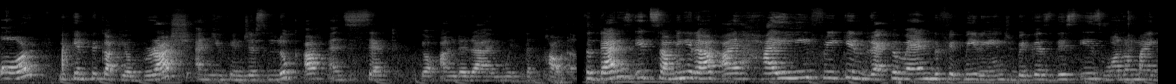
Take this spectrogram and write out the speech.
or you can pick up your brush and you can just look up and set your under eye with the powder. So that is it summing it up. I highly freaking recommend the Fit Me range because this is one of my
